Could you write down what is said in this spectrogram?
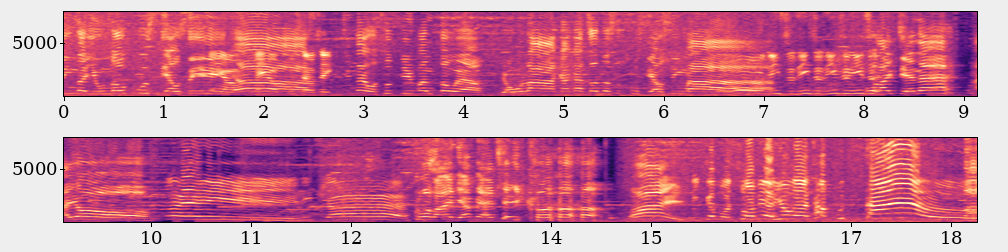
心的，有 no 不小心，没有啊没有不小心。现在我出去奋斗了，有啦，刚刚真的是不小心嘛。哦，零子零子零子零子过，来捡呢，哎呦，哎，零子啊，过来，你那边还欠一颗，喂，你跟我说没有用啊，他不知道。但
